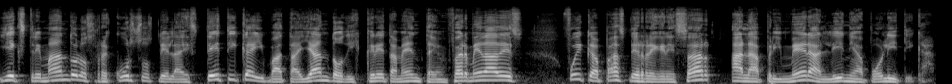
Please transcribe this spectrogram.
y extremando los recursos de la estética y batallando discretamente enfermedades, fue capaz de regresar a la primera línea política.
